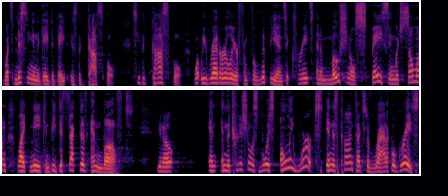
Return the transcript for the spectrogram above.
What's missing in the gay debate is the gospel. See, the gospel, what we read earlier from Philippians, it creates an emotional space in which someone like me can be defective and loved. You know, And, and the traditionalist voice only works in this context of radical grace.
